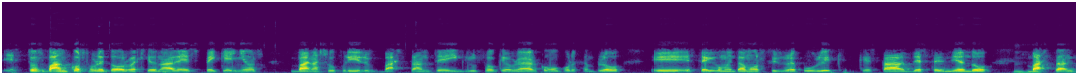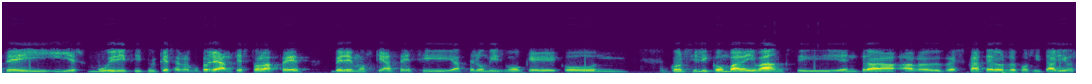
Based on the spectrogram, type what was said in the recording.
estos bancos, sobre todo regionales pequeños, van a sufrir bastante, incluso quebrar, como por ejemplo eh, este que comentamos, First Republic, que está descendiendo bastante y, es muy difícil que se recupere. Ante esto la Fed veremos qué hace, si hace lo mismo que con, con Silicon Valley Bank, si entra al rescate de los depositarios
